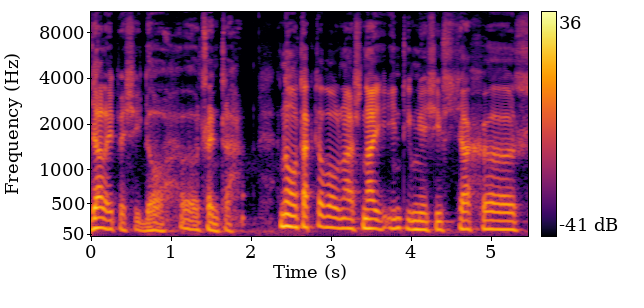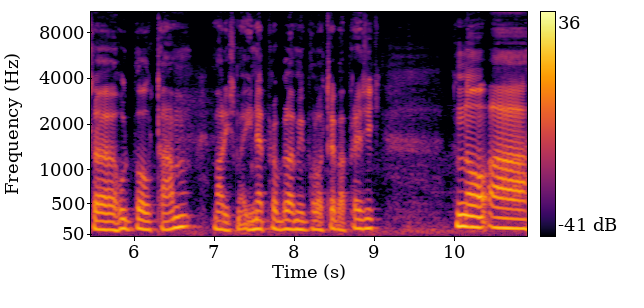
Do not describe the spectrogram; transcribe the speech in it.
Ďalej peši do e, centra. No, tak to bol náš najintimnejší vzťah e, s hudbou tam. Mali sme iné problémy, bolo treba prežiť. No a e,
